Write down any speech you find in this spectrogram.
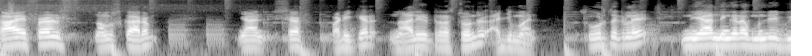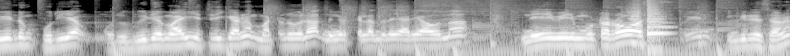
ഹായ് ഫ്രണ്ട്സ് നമസ്കാരം. ഞാൻ ഷെഫ് പടിക്കർ നാലുകെട്ട് റെസ്റ്റോറന്റ് അജ്മാൻ. സുഹൃത്തുക്കളെ ഇന്ന് ഞാൻ നിങ്ങളുടെ മുന്നിൽ വീണ്ടും പുതിയ ഒരു വീഡിയോയുമായി എത്തിയിരിക്കുകയാണ്. മറ്റൊന്നുമില്ല നിങ്ങൾക്കെല്ലാം തന്നെ അറിയാവുന്ന നെയ്മീൻ മുട്ട റോസ് മെയിൻ ഇൻഗ്രീഡിയൻസ് ആണ്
